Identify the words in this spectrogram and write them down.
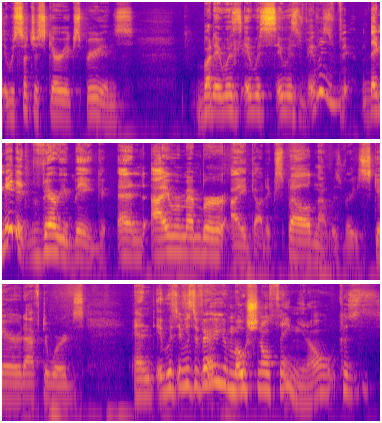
it was such a scary experience but it was it was it was it was they made it very big. And I remember I got expelled and I was very scared afterwards. And it was it was a very emotional thing you know cuz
